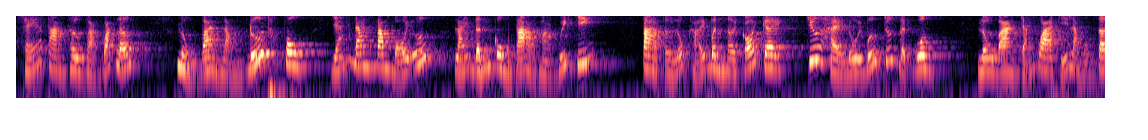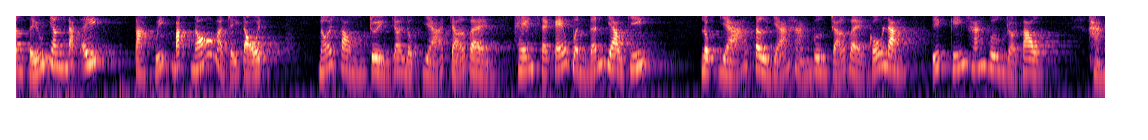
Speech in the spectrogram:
Xé tan thư và quát lớn. Lùng ban lòng đứa thất phu, Dám đang tâm bội ước, Lại định cùng ta mà quyết chiến. Ta từ lúc khởi binh nơi cối kê, Chưa hề lùi bước trước địch quân. Lưu Bang chẳng qua chỉ là một tên tiểu nhân đắc ý. Ta quyết bắt nó mà trị tội. Nói xong, truyền cho lục giả trở về, Hẹn sẽ kéo mình đến giao chiến. Lục giả từ giả hạng vương trở về cố lăng Yết kiến hán vương rồi tâu. Hạng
